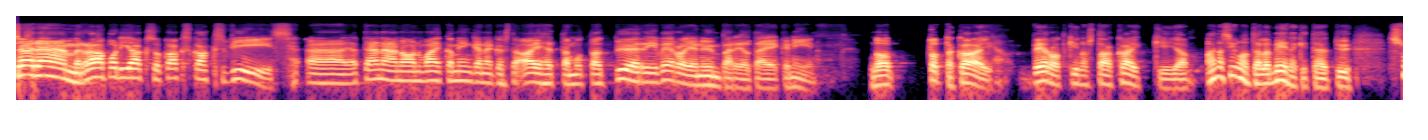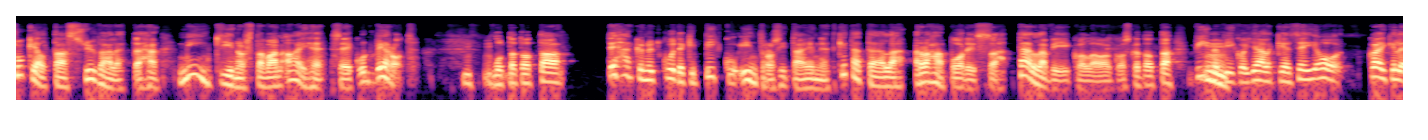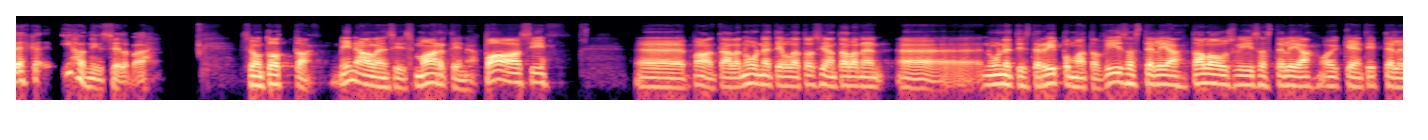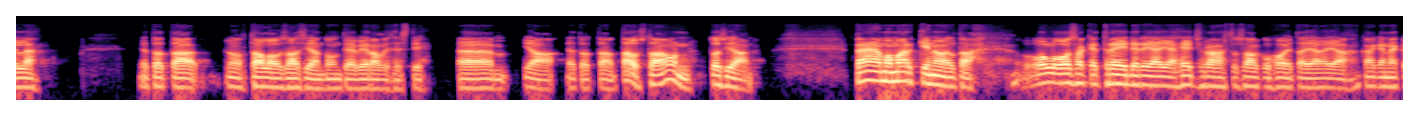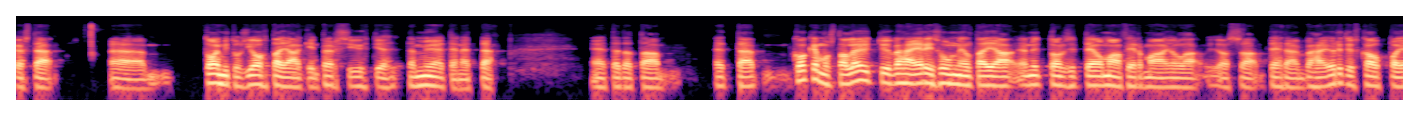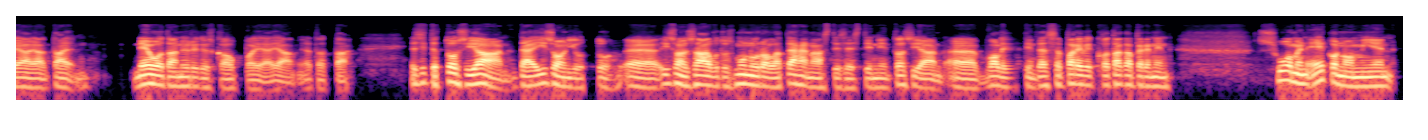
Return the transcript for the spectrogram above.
Tadam! Raapodi jakso 225. Ää, ja tänään on vaikka minkä näköistä aihetta, mutta pyörii verojen ympäriltä, eikö niin? No totta kai. Verot kiinnostaa kaikki ja aina silloin täällä meidänkin täytyy sukeltaa syvälle tähän niin kiinnostavaan aiheeseen kuin verot. mutta tota, tehdäänkö nyt kuitenkin pikku intro sitä ennen, että ketä täällä Rahapodissa tällä viikolla on, koska tota, viime mm. viikon jälkeen se ei ole kaikille ehkä ihan niin selvää. Se on totta. Minä olen siis Martin Paasi. Mä olen täällä Nordnetilla tosiaan tällainen Nordnetista riippumaton viisastelija, talousviisastelija oikein tittelillä ja tota, no, talousasiantuntija virallisesti. Ja, ja tota, taustaa on tosiaan pääomamarkkinoilta ollut osaketraderiä ja hedge-rahastosalkuhoitaja ja kaiken näköistä toimitusjohtajaakin pörssiyhtiötä myöten, että, että, tota, että kokemusta löytyy vähän eri suunnilta ja, ja nyt on sitten oma firmaa, jolla, jossa tehdään vähän yrityskauppoja ja, tai neuvotaan yrityskauppoja ja, ja, tota, ja sitten tosiaan tämä isoin juttu, isoin saavutus mun uralla tähän astisesti, niin tosiaan valittiin tässä pari viikkoa takaperin niin Suomen ekonomien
